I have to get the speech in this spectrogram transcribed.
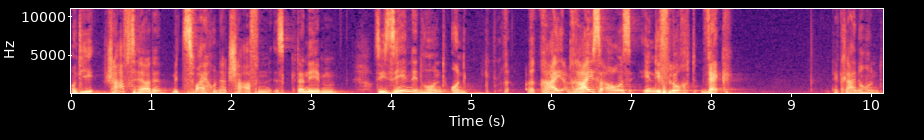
Und die Schafsherde mit 200 Schafen ist daneben Sie sehen den Hund und reiß aus in die Flucht, weg. Der kleine Hund.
